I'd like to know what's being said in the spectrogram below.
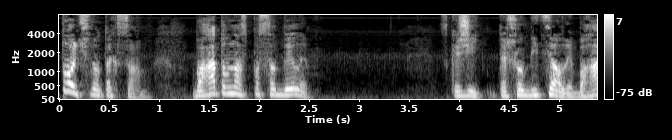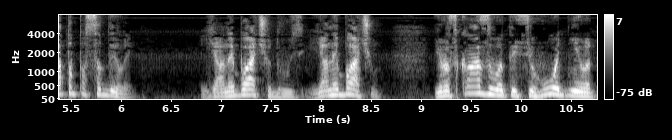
точно так само. Багато в нас посадили. Скажіть, те, що обіцяли, багато посадили? Я не бачу, друзі. Я не бачу. І розказувати сьогодні, от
